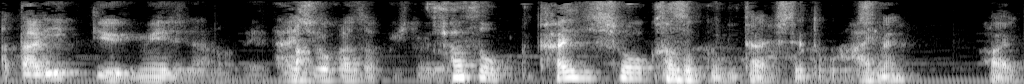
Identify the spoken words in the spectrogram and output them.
当たりっていうイメージなので、対象家族一人家族、対象家族に対してってことですね。はい。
